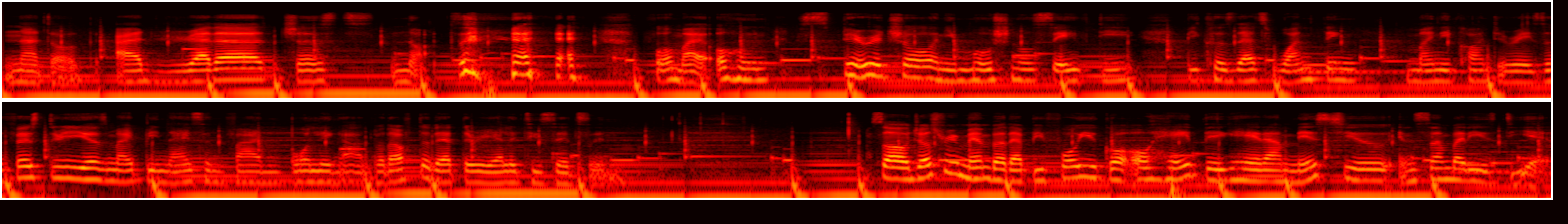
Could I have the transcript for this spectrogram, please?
nah dog. I'd rather just not for my own spiritual and emotional safety because that's one thing money can't erase. The first three years might be nice and fun, balling out, but after that, the reality sets in. So just remember that before you go, oh, hey, big head, I miss you in somebody's DM,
